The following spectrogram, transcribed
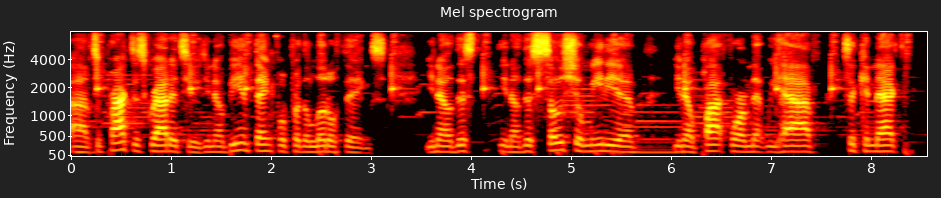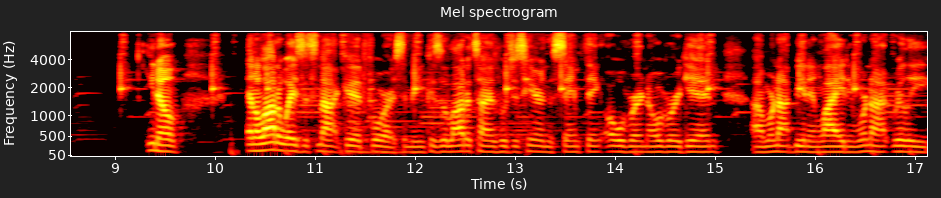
uh, to practice gratitude. You know, being thankful for the little things you know this you know this social media you know platform that we have to connect you know in a lot of ways it's not good for us i mean because a lot of times we're just hearing the same thing over and over again um, we're not being enlightened we're not really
